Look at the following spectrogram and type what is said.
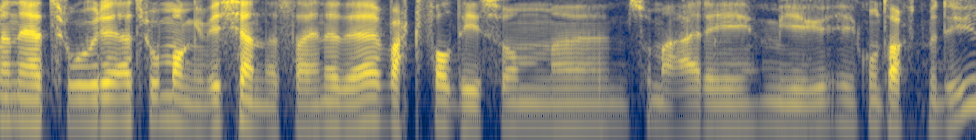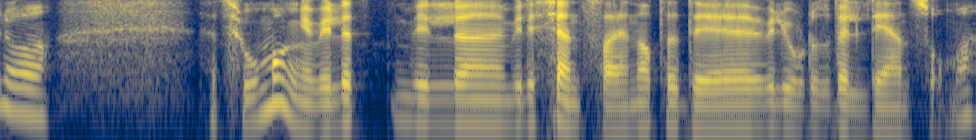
men jeg, tror, jeg, tror, mange vil kjenne seg inn i det. I hvert fall de som, uh, som er i, mye i kontakt med dyr. Og jeg tror mange ville, ville, ville kjent seg inn at det ville gjort oss veldig ensomme.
